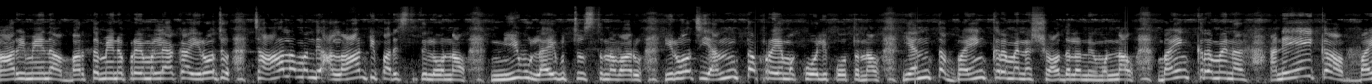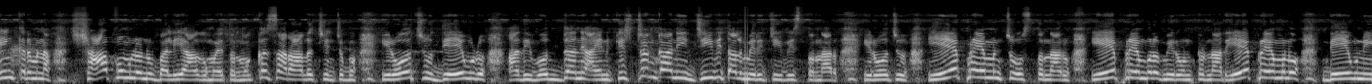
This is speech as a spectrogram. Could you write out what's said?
భార్య మీద భర్త మీద ప్రేమ లేక ఈరోజు చాలామంది అలాంటి పరిస్థితిలో ఉన్నావు. నీవు లైవ్ చూస్తున్న వారు ఈరోజు ఎంత ప్రేమ కోల్పోతున్నావు? ఎంత భయంకరమైన శోధలను నువ్వు ఉన్నావు? భయంకరమైన అనేక భయంకరమైన శాపములను నువ్వు బలియాగమవుతున్నావు ఒక్కసారి ఆలోచించము. ఈరోజు దేవుడు అది వద్దని ఆయనకి ఇష్టం కానీ జీవితాలు మీరు జీవిస్తున్నారు. ఈరోజు ఏ ప్రేమను చూస్తున్నారు? ఏ ప్రేమలో మీరు ఉంటున్నారు? ఏ ప్రేమలో దేవుని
